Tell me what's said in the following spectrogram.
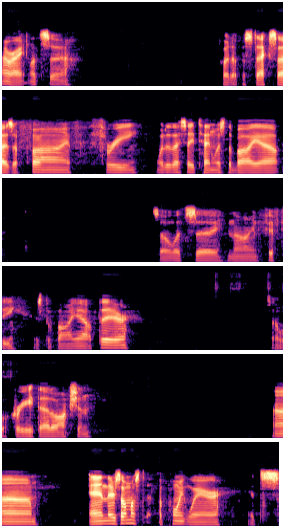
Alright, let's uh, put up a stack size of 5, 3, what did I say? 10 was the buyout. So let's say 950 is the buyout there. So we'll create that auction. Um, and there's almost a point where it's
